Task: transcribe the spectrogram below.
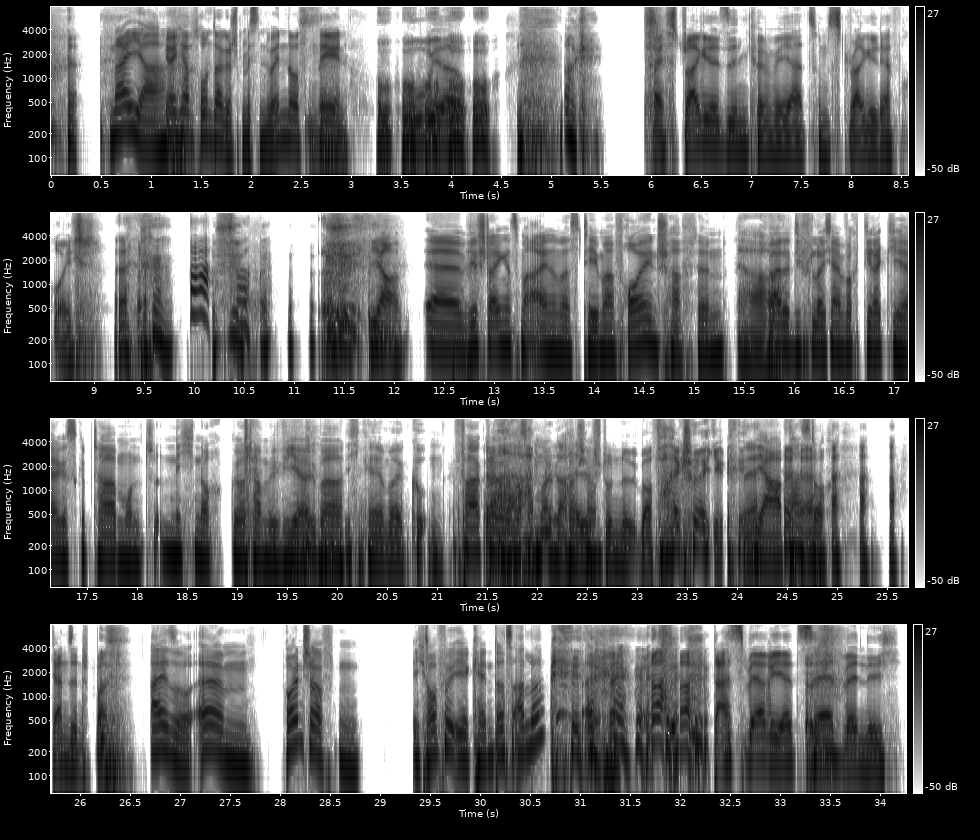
naja. Ja, ich hab's runtergeschmissen. Windows 10. Oh ja. Okay. Bei Struggle sind können wir ja zum Struggle der Freundschaft. ja, äh, wir steigen jetzt mal ein in das Thema Freundschaften. Ja. Beide, die vielleicht einfach direkt hierher geskippt haben und nicht noch gehört haben, wie wir über Ich kann ja mal gucken. Far Cry Ja, oder was auch haben immer eine halbe haben. Stunde über Far Cry geredet. Ja, passt doch. Ganz entspannt. Also, ähm, Freundschaften. Ich hoffe, ihr kennt das alle. das wäre jetzt sad, wenn nicht.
